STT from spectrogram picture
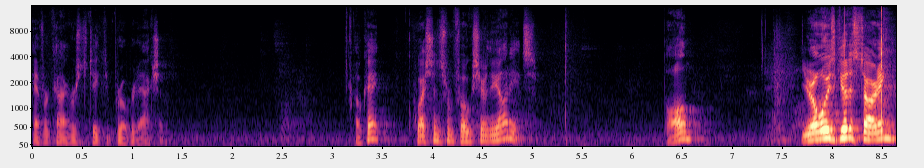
and for Congress to take the appropriate action. Okay, questions from folks here in the audience? Paul? You're always good at starting.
